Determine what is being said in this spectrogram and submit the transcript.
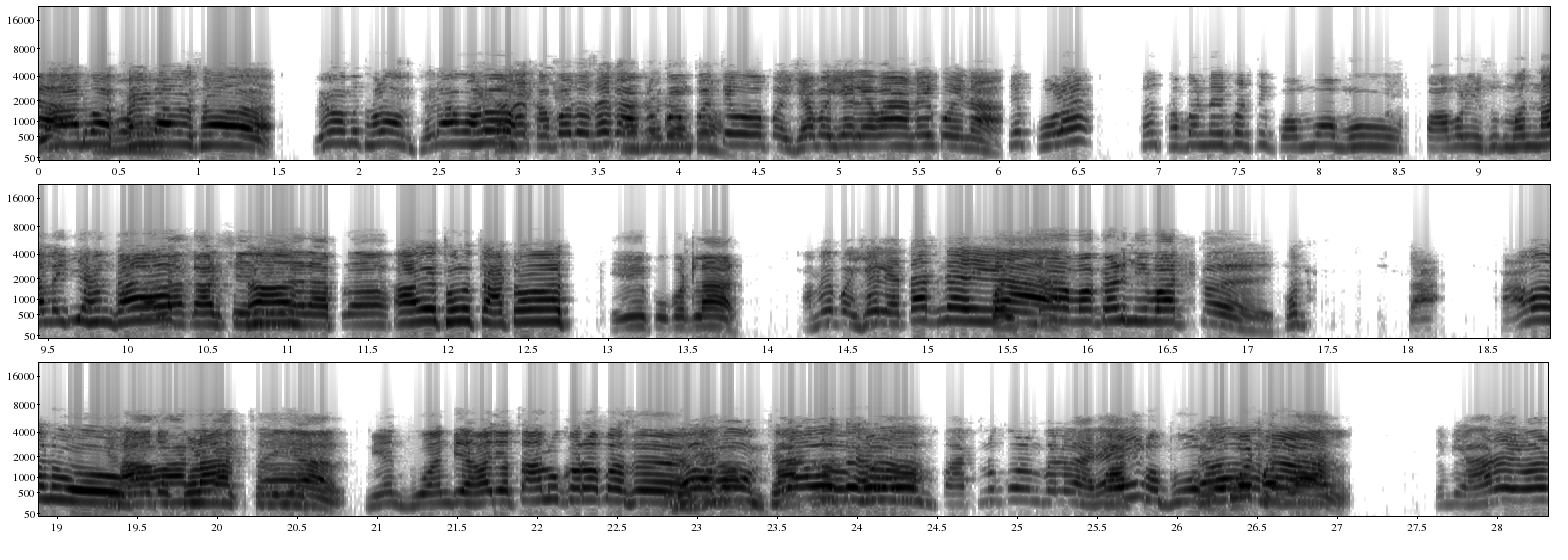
લાડવા ખાઈને આવ્યો છે. લે અમે થોડા આમ વાળો. તને ખબર તો છે કે આપણું કામ પર પૈસા પૈસા લેવાના નહીં કોઈના. એ ખોળા તને ખબર નહીં પડતી ગામમાં હું પાવડી છું મને ના લઈ ગયા હંગા કલાકાર છે ને યાર આપણા. આ એ થોડું એ પોપટલાલ. અમે પૈસા લેતા જ નહીં પૈસા વગરની વાત કર. ખાવાનું. ના, તો. યાર. મેન ભુવાન બેહવા જો ચાલુ કરો પછી. કોણ પેલું હારે પાછો ભૂવો પોપટલાલ. તો બિહાર આવ્યો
